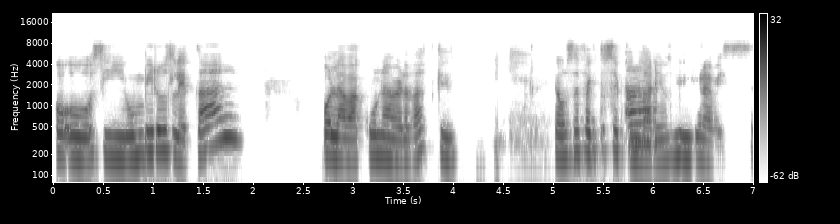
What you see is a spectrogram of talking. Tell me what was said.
o, si un virus letal, o la vacuna, ¿verdad? Que causa efectos ah. secundarios muy graves.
